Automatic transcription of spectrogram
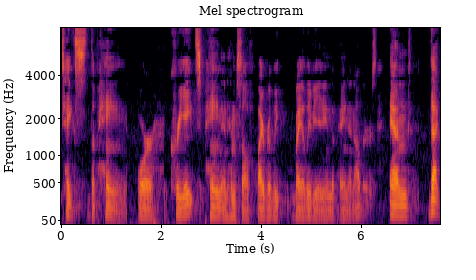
takes the pain or creates pain in himself by by alleviating the pain in others. And that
